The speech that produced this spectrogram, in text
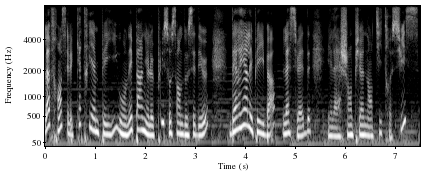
la France est le quatrième pays où on épargne le plus au sein de l'OCDE, derrière les Pays-Bas, la Suède et la championne en titre suisse,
